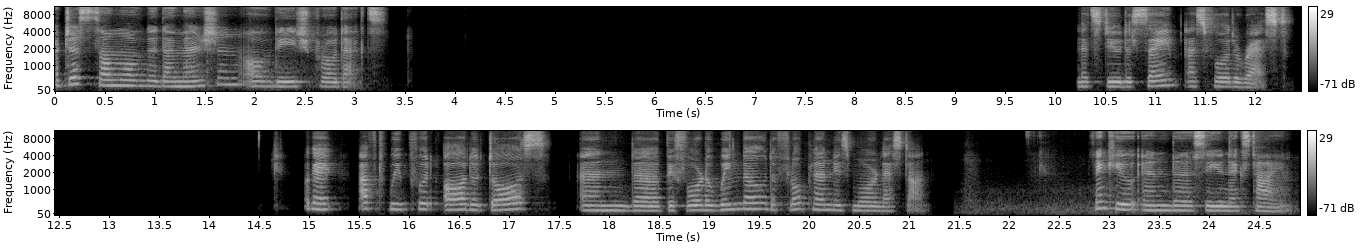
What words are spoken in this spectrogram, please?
Adjust some of the dimension of each products. Let's do the same as for the rest. Okay, after we put all the doors and uh, before the window, the floor plan is more or less done. Thank you and uh, see you next time.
